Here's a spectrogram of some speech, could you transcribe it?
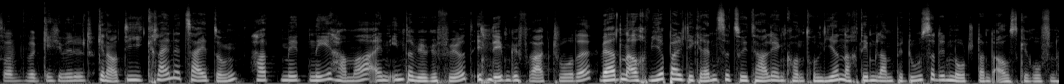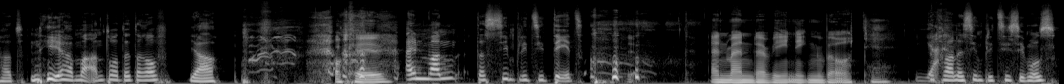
Das war wirklich wild. Genau, die kleine Zeitung hat mit Nehammer ein Interview geführt, in dem gefragt wurde, werden auch wir bald die Grenze zu Italien kontrollieren, nachdem Lampedusa den Notstand ausgerufen hat. Nehammer antwortet darauf, ja. Okay, Ein Mann der Simplizität. ein Mann der wenigen Worte. Ja. Ich war eine Simplicissimus.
